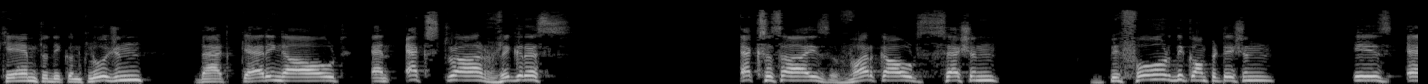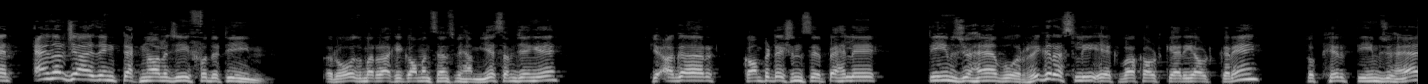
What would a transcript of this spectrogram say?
came to the conclusion that carrying out an extra rigorous exercise workout session before the competition is an energizing technology for the team روز مرہ کی کامن سینس میں ہم یہ سمجھیں گے کہ اگر کمپٹیشن سے پہلے ٹیمز جو ہیں وہ ریگرسلی ایک ورک آؤٹ کیری آؤٹ کریں تو پھر ٹیم جو ہیں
